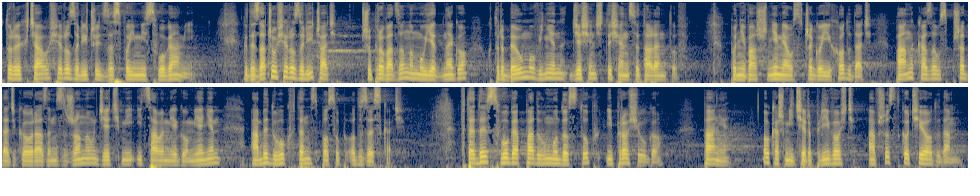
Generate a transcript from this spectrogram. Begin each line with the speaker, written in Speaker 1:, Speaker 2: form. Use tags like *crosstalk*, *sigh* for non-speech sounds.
Speaker 1: który chciał się rozliczyć ze swoimi sługami. Gdy zaczął się rozliczać, przyprowadzono mu jednego, który był mu winien dziesięć tysięcy talentów. Ponieważ nie miał z czego ich oddać, Pan kazał sprzedać go razem z żoną, dziećmi i całym jego mieniem, aby dług w ten sposób odzyskać. Wtedy sługa padł mu do stóp i prosił go: Panie, okaż mi cierpliwość, a wszystko ci oddam.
